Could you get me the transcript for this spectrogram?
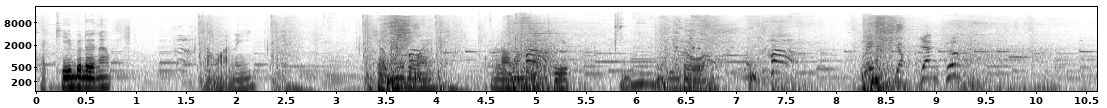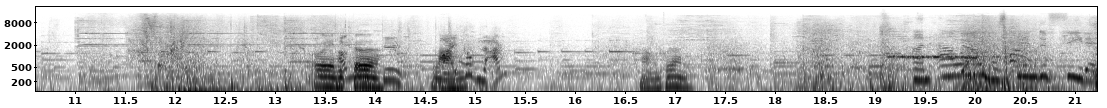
แท็กคีบไปเลยนะครับจังหวะนี้ เดี๋ยวไม่รวยคนเราต้องแท็กคีบอืมไม่โดน Quét dọc giang sơn เอ้ยดิก Thắng เกอร์ một chiều หลัง Bại không lãng หลังเพื่อน An ally has been defeated.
